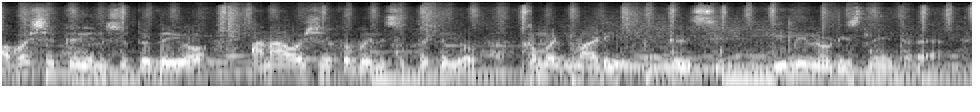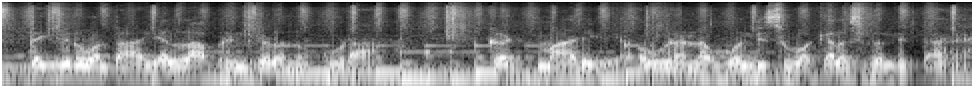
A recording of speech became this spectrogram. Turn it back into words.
ಅವಶ್ಯಕ ಎನಿಸುತ್ತದೆಯೋ ಅನಾವಶ್ಯಕವೆನಿಸುತ್ತದೆಯೋ ಕಮೆಂಟ್ ಮಾಡಿ ತಿಳಿಸಿ. ಇಲ್ಲಿ ನೋಡಿ ಸ್ನೇಹಿತರೆ, ತೆಗೆದಿರುವಂತಹ ಎಲ್ಲಾ ಪ್ರಿಂಟ್ಗಳನ್ನು ಕೂಡ ಕಟ್ ಮಾಡಿ ಅವುಗಳನ್ನು ಹೊಂದಿಸುವ ಕೆಲಸದಲ್ಲಿದ್ದಾರೆ.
